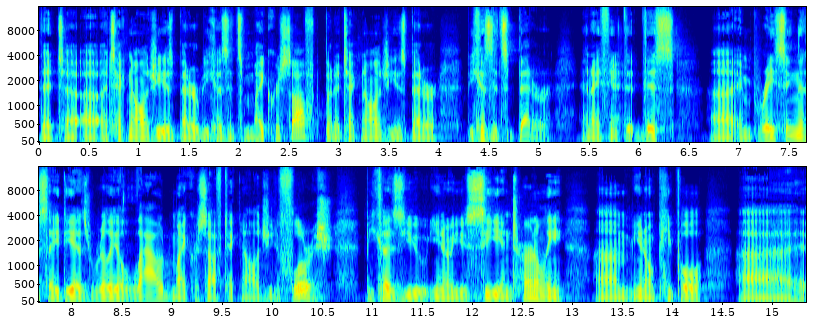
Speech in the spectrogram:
that uh, a technology is better because it's Microsoft, but a technology is better because it's better. And I think that this uh, embracing this idea has really allowed Microsoft technology to flourish because you you know you see internally um, you know people uh,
